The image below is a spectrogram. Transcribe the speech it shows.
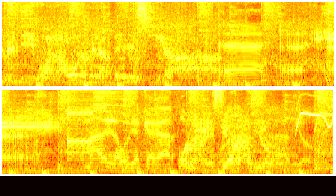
Bienvenido a la hora de la bestia. Madre, la volví a cagar. Por la bestia radio.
